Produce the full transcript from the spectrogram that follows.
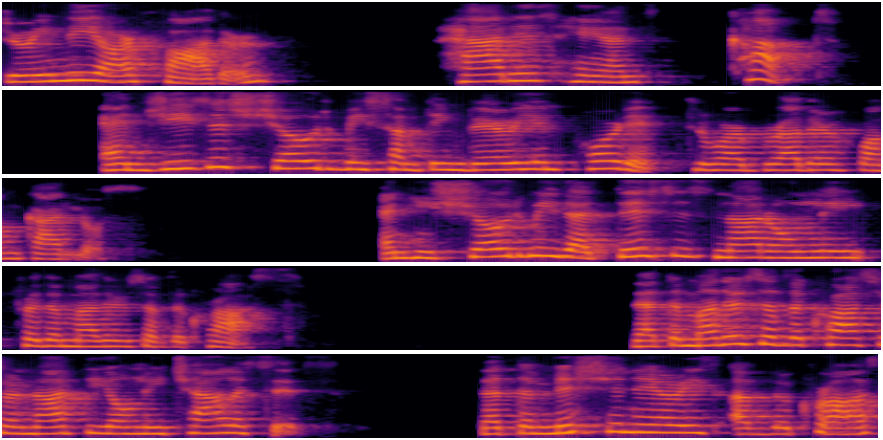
during the Our Father, had his hands cupped And Jesus showed me something very important through our brother Juan Carlos. And he showed me that this is not only for the mothers of the cross, that the mothers of the cross are not the only chalices, that the missionaries of the cross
